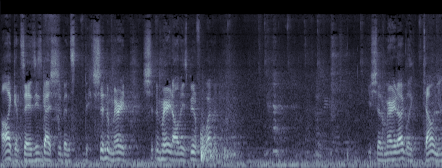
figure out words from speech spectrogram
All I can say is these guys should have been shouldn't have married shouldn't have married all these beautiful women. You should have married ugly, I'm telling you.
